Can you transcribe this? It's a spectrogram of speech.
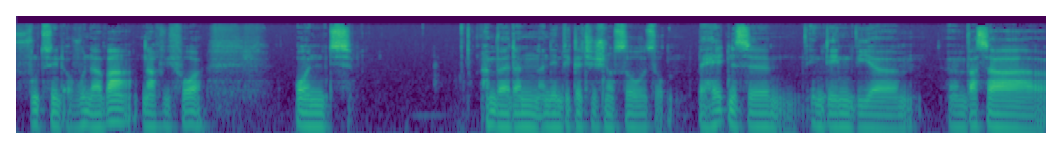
funktioniert auch wunderbar nach wie vor. Und haben wir dann an den Wickeltisch noch so, so Behältnisse, in denen wir äh, Wasser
